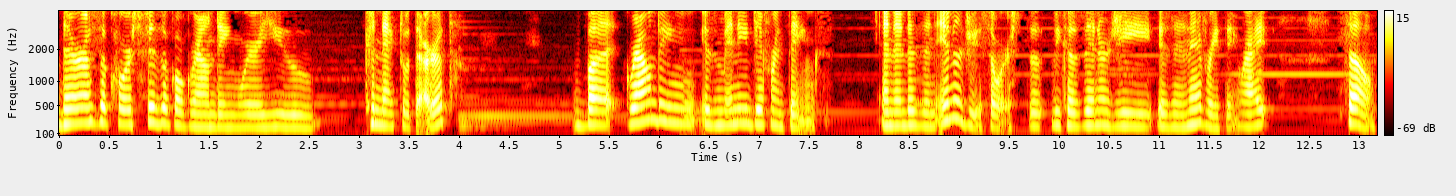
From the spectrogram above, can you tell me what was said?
there is of course physical grounding where you connect with the earth. But grounding is many different things and it is an energy source because energy is in everything, right? So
